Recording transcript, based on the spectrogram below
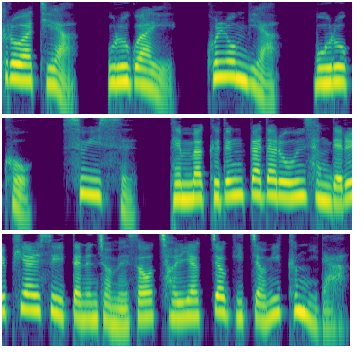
크로아티아, 우루과이, 콜롬비아, 모로코, 스위스, 덴마크 등 까다로운 상대를 피할 수 있다는 점에서 전략적 이점이 큽니다.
